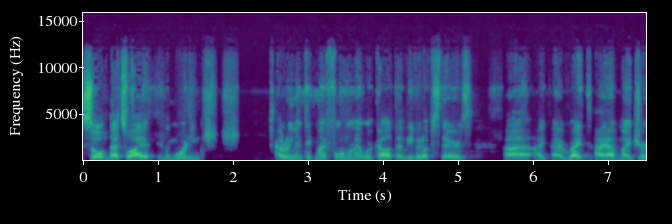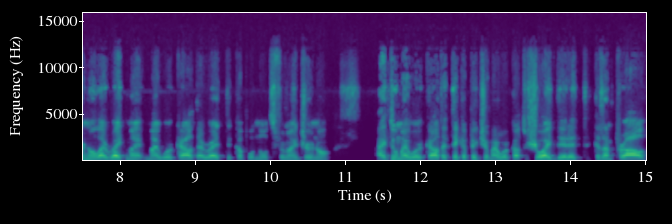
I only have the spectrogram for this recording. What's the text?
So that's why in the morning, I don't even take my phone when I work out. I leave it upstairs. Uh, I, I write. I have my journal. I write my my workout. I write a couple notes for my journal. I do my workout. I take a picture of my workout to show I did it because I'm proud,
